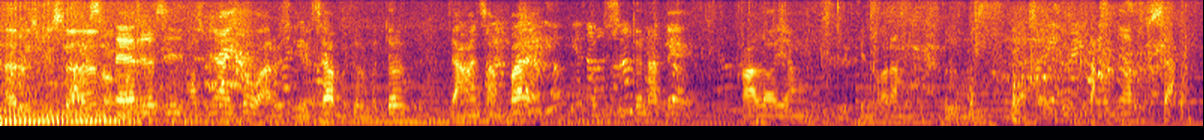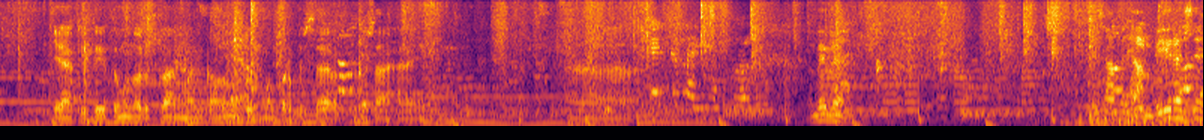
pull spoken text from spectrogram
harus bisa harus steril sih maksudnya itu harus Iya. bisa betul-betul. Jangan sampai petis itu nanti kalau yang bikin orang belum biasa itu takutnya rusak ya gitu. Itu menurutku aman kalau Iya. untuk memperbesar usaha ya. Eh, beben ini sampai jam pira sih?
